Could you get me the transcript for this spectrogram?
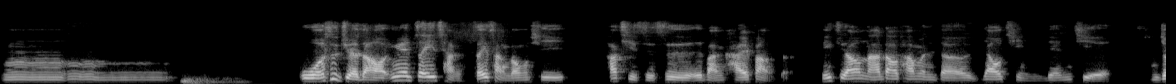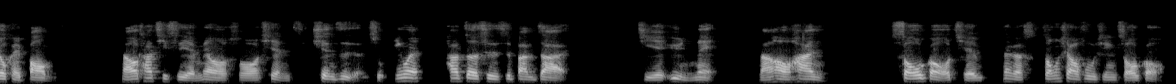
嗯嗯，我是觉得哦，因为这一场这一场东西，它其实是蛮开放的，你只要拿到他们的邀请链接，你就可以报名。然后他其实也没有说限制限制人数，因为他这次是办在捷运内，然后和 SOGO 前那个中孝复兴 SOGO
